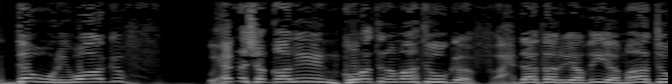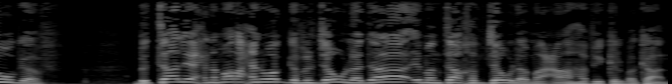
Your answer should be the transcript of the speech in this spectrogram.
الدوري واقف وحنا شغالين كرتنا ما توقف أحداثها الرياضية ما توقف. بالتالي إحنا ما راح نوقف الجولة دائما تاخذ جولة معاها في كل مكان.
